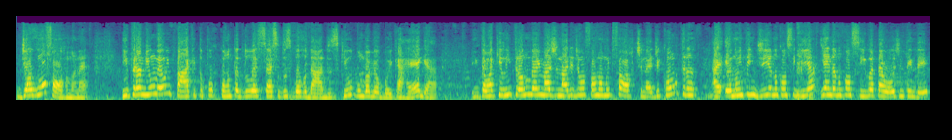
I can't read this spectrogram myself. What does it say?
de alguma forma, né? E para mim o meu impacto por conta do excesso dos bordados que o Bumba Meu Boi carrega, então aquilo entrou no meu imaginário de uma forma muito forte, né? De como tran- eu não entendia, não conseguia e ainda não consigo até hoje entender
